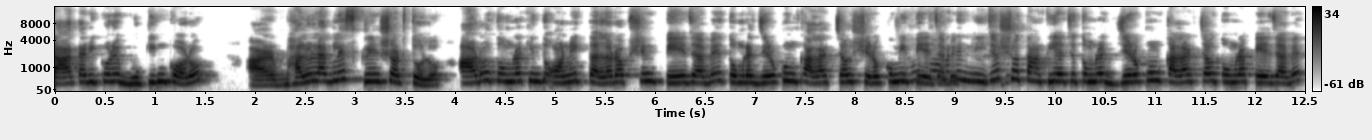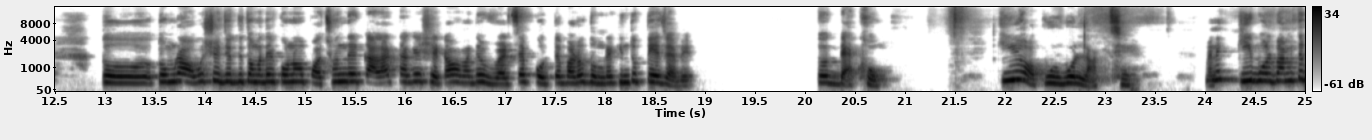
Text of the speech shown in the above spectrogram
তাড়াতাড়ি করে বুকিং করো আর ভালো লাগলে স্ক্রিনশট তোলো। আরও তোমরা কিন্তু অনেক কালার অপশন পেয়ে যাবে। তোমরা যেরকম কালার চাও সেরকমই পেয়ে যাবে। নিজস্ব তাঁতি আছে তোমরা যেরকম কালার চাও তোমরা পেয়ে যাবে। তো তোমরা অবশ্যই যদি তোমাদের কোনো পছন্দের কালার থাকে সেটাও আমাদের হোয়াটসঅ্যাপ করতে পারো তোমরা কিন্তু পেয়ে যাবে। তো দেখো কি অপূর্ব লাগছে। মানে কি বলব আমি তো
